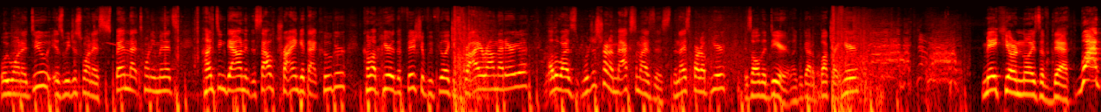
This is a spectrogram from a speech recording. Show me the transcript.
what we want to do is we just want to spend that 20 minutes hunting down in the south, try and get that cougar, come up here at the fish if we feel like it's dry around that area. Otherwise, we're just trying to maximize this. The nice part up here is all the deer. Like we got a buck right here. Make your noise of death. What?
